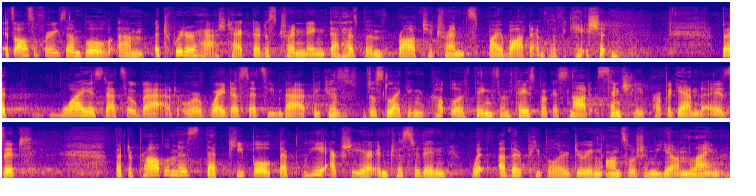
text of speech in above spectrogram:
It's also, for example, um, a Twitter hashtag that is trending that has been brought to trends by bot amplification. But why is that so bad, or why does that seem bad? Because just liking a couple of things on Facebook is not essentially propaganda, is it? But the problem is that people, that we actually are interested in what other people are doing on social media online.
